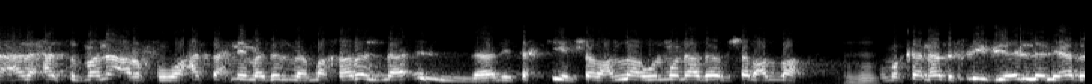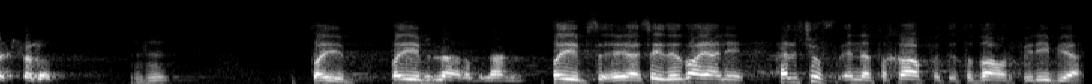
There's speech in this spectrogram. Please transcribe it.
على حسب ما نعرف وحتى إحنا ما درنا ما خرجنا إلا لتحكيم شرع الله والمنادى بشرع الله. وما كان هدف ليبيا إلا لهذا السبب. طيب طيب. الحمد لله رب العالمين. طيب يا سيد رضا يعني هل تشوف إن ثقافة التظاهر في ليبيا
